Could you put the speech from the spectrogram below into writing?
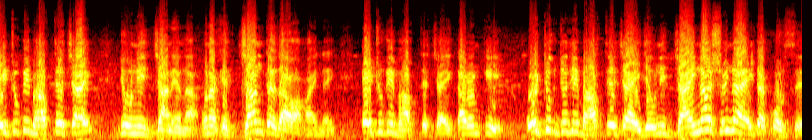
এইটুকুই ভাবতে চাই যে উনি জানে না ওনাকে জানতে দেওয়া হয় নাই। এইটুকুই ভাবতে চাই। কারণ কি, ওইটুক যদি ভাবতে চাই যে উনি যাই না, শুই না, এটা করছে,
